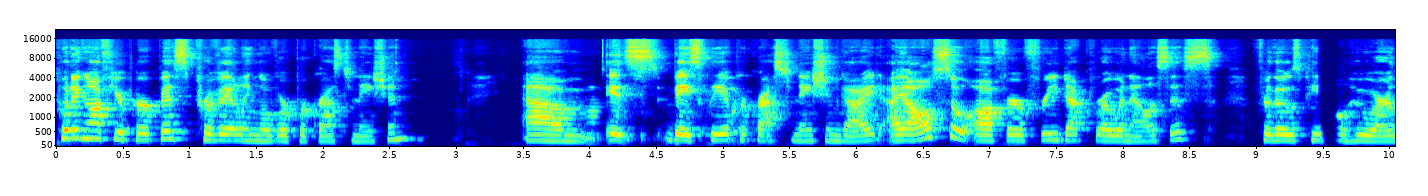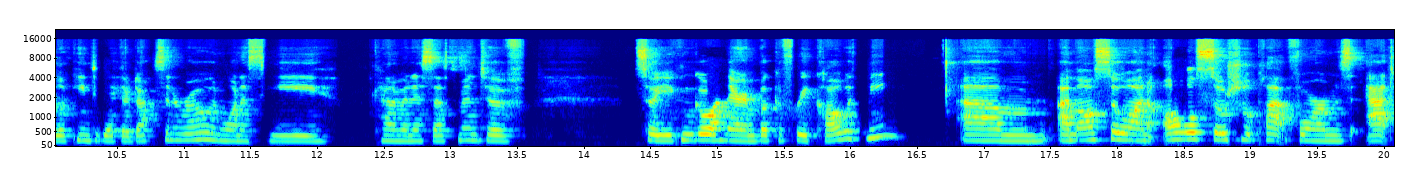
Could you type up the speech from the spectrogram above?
putting off your purpose, prevailing over procrastination. Um, it's basically a procrastination guide. I also offer free duck row analysis for those people who are looking to get their ducks in a row and want to see kind of an assessment of so you can go on there and book a free call with me. Um, I'm also on all social platforms at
